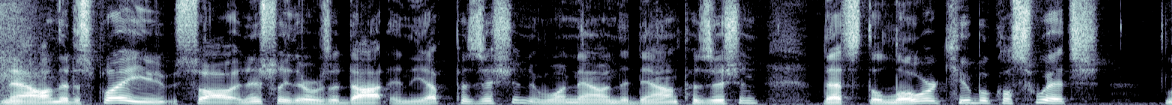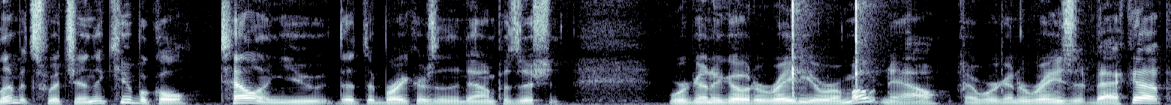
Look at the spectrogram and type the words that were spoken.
Now on the display you saw initially there was a dot in the up position and one now in the down position. That's the lower cubicle switch, limit switch in the cubicle telling you that the breaker's in the down position. We're going to go to radio remote now and we're going to raise it back up.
